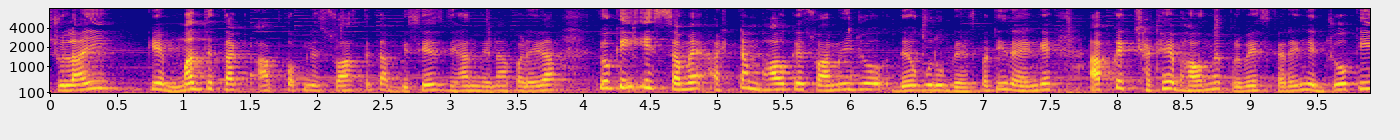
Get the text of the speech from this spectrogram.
जुलाई के मध्य तक आपको अपने स्वास्थ्य का विशेष ध्यान देना पड़ेगा, क्योंकि इस समय अष्टम भाव के स्वामी जो देवगुरु बृहस्पति रहेंगे, आपके छठे भाव में प्रवेश करेंगे, जो कि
